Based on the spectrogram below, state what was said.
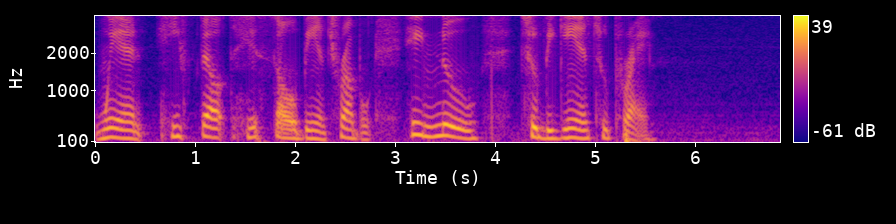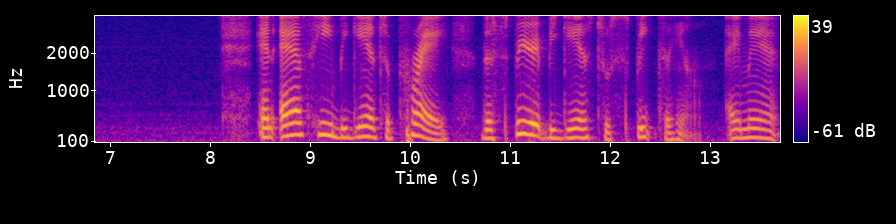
when he felt his soul being troubled. He knew to begin to pray. And as he began to pray, the Spirit begins to speak to him. Amen.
